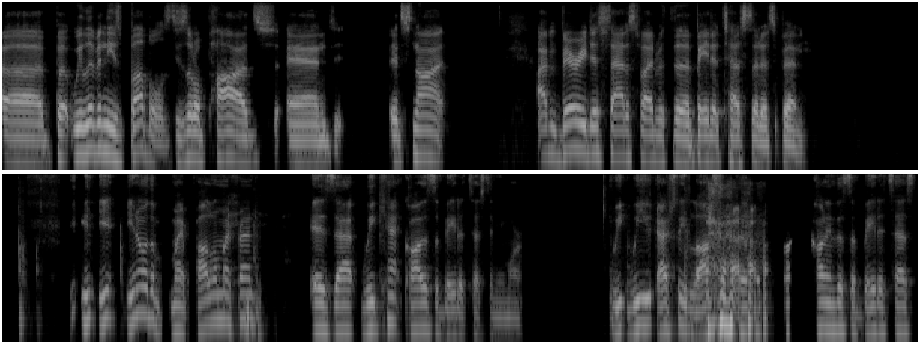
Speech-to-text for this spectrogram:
Uh, but we live in these bubbles, these little pods, and it's not. I'm very dissatisfied with the beta test that it's been. You, you know, the, my problem, my friend, is that we can't call this a beta test anymore. We we actually lost calling this a beta test.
